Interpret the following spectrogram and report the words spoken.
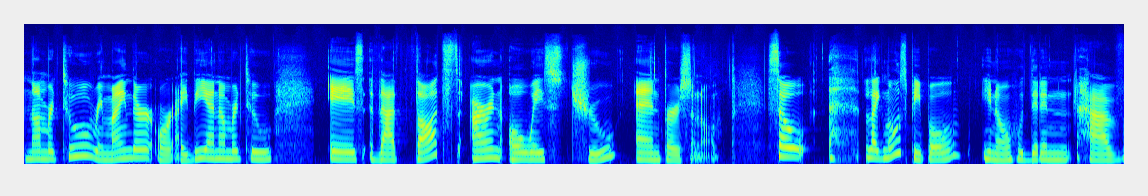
number two, reminder or idea number two is that thoughts aren't always true and personal. So, like most people, you know, who didn't have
